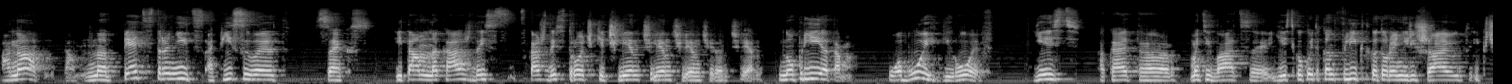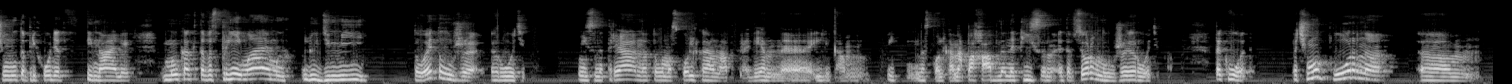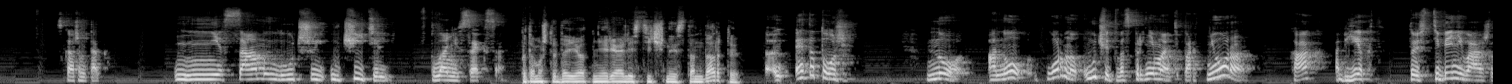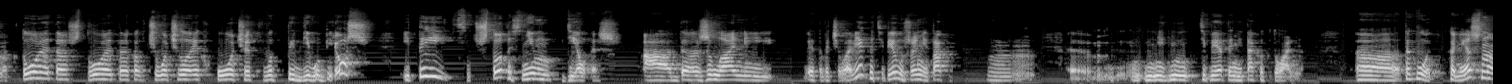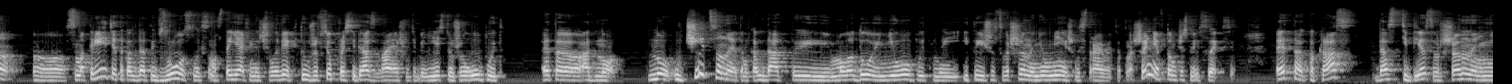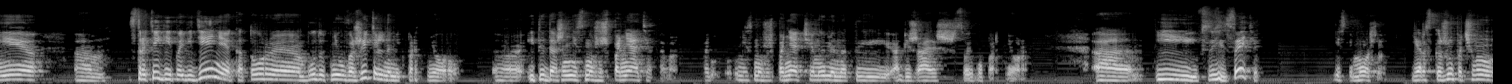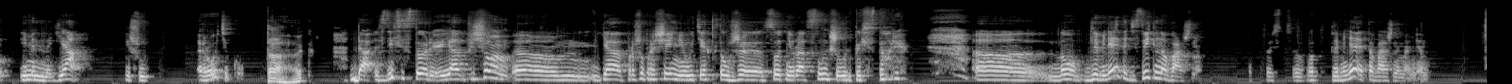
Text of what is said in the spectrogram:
она там, на пять страниц описывает секс, и там на каждой, в каждой строчке член, член, член, член, член, но при этом у обоих героев есть какая-то мотивация, есть какой-то конфликт, который они решают и к чему-то приходят в финале, мы как-то воспринимаем их людьми, то это уже эротика. Несмотря на то, насколько она откровенная или там, насколько она похабно написана, это все равно уже эротика. Так вот, почему порно, эм, скажем так, не самый лучший учитель в плане секса? Потому что дает нереалистичные стандарты? Э, это тоже. Но оно порно учит воспринимать партнера как объект. То есть тебе не важно, кто это, что это, как, чего человек хочет. Вот ты его берешь, и ты что-то с ним делаешь. А до желаний этого человека тебе уже не так, э, тебе это не так актуально. А, так вот, конечно, э, смотреть это, когда ты взрослый, самостоятельный человек, ты уже все про себя знаешь, у тебя есть уже опыт, это одно. Но учиться на этом, когда ты молодой, неопытный, и ты еще совершенно не умеешь выстраивать отношения, в том числе и в сексе, это как раз даст тебе совершенно не э, стратегии поведения, которые будут неуважительными к партнеру. Э, и ты даже не сможешь понять этого, не сможешь понять, чем именно ты обижаешь своего партнера. Э, и в связи с этим, если можно, я расскажу, почему именно я пишу эротику. Так. Да, здесь история. Я, причем э, я прошу прощения у тех, кто уже сотню раз слышал эту историю. Э, но для меня это действительно важно. То есть вот для меня это важный момент.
